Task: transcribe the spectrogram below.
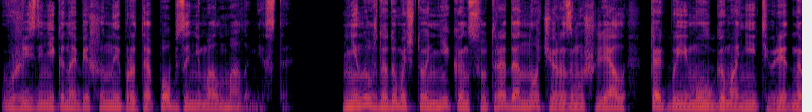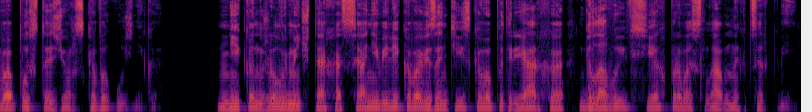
В жизни Никона бешеный протопоп занимал мало места. Не нужно думать, что Никон с утра до ночи размышлял, как бы ему угомонить вредного пустозерского узника. Никон жил в мечтах о сане великого византийского патриарха, главы всех православных церквей.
